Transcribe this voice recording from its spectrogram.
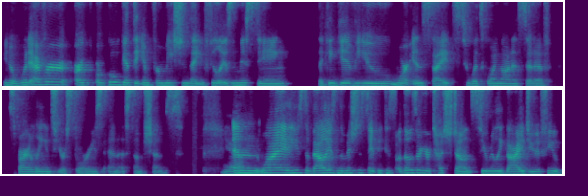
you know whatever or, or go get the information that you feel is missing that can give you more insights to what's going on instead of spiraling into your stories and assumptions yeah. And why I use the values and the mission statement because those are your touchstones to really guide you. If you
